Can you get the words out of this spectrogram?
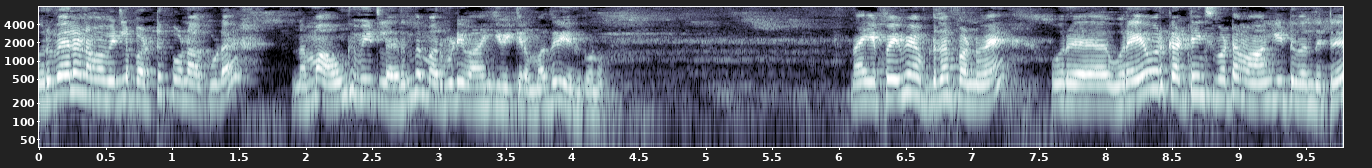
ஒருவேளை நம்ம வீட்டில் பட்டு போனால் கூட நம்ம அவங்க வீட்டில் இருந்து மறுபடியும் வாங்கி வைக்கிற மாதிரி இருக்கணும். நான் எப்பயுமே அப்படி தான் பண்ணுவேன். ஒரு ஒரே ஒரு கட்டிங்ஸ் மட்டும் வாங்கிட்டு வந்துட்டு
